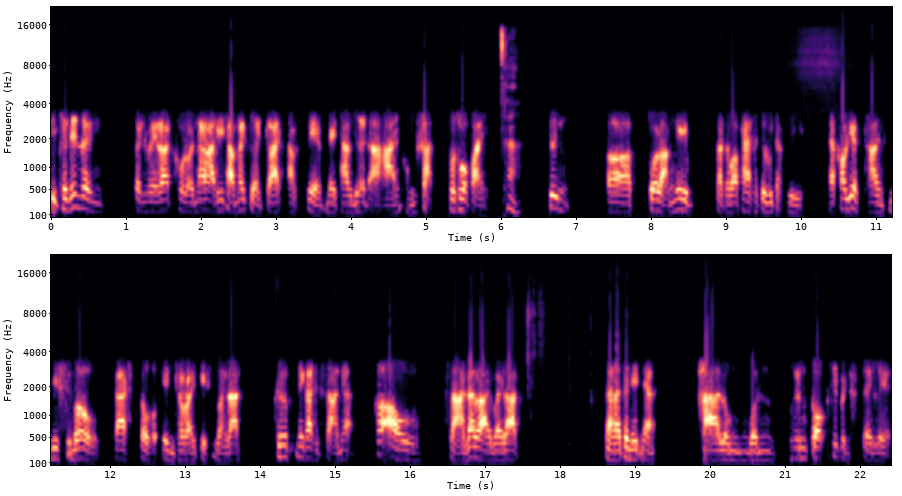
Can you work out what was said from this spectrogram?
อีกชนิดหนึ่งเป็นไวรัสโคโรนาที่ทำให้เกิดการอักเสบในทางเดินอาหารของสัตว์ทั่วๆไปค่ะซึ่งเอ่อตัวหลังนี่สัตวแพทย์เขาจะรู้จักดีแต่เขาเรียก transmissible gastroenteritis virus คือในการศึกษาเนี่ยเขาก็เอาสารละลายไวรัสแต่ละชนิดเนี่ยทาลงบนพื้นโต๊ะที่เป็นสเตนเลส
